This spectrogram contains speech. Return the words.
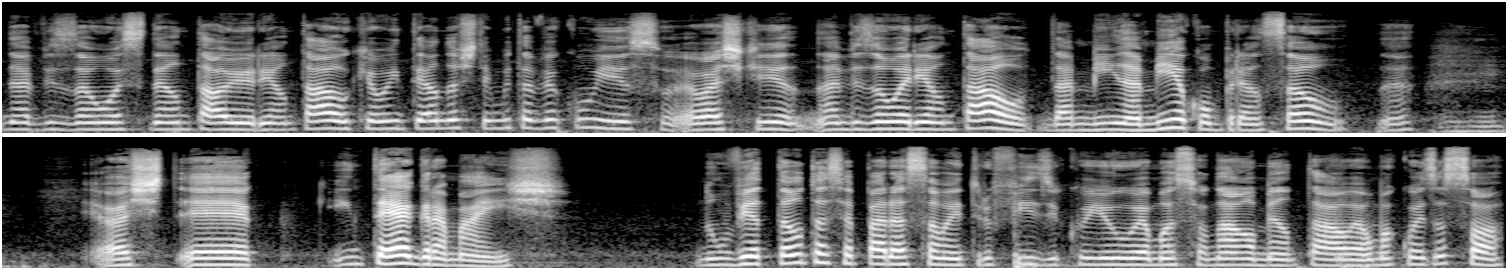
na visão ocidental e oriental. O que eu entendo, acho que tem muito a ver com isso. Eu acho que na visão oriental, da minha, na minha compreensão, né, Uhum. eu acho é, integra mais. Não vê tanta separação entre o físico e o emocional, o mental. É uma coisa só.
